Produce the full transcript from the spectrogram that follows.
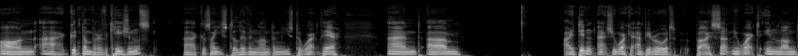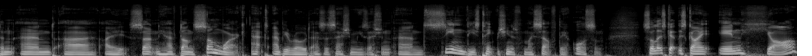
on a good number of occasions because uh, I used to live in London, used to work there, and um, I didn't actually work at Abbey Road, but I certainly worked in London, and uh, I certainly have done some work at Abbey Road as a session musician and seen these tape machines for myself. They're awesome. So let's get this guy in here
